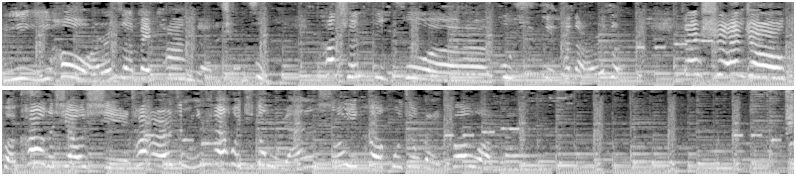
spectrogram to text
离异后儿子被判给了前夫，他全力以赴不可靠的消息，他儿子明天会去动物园，所以客户就委托我们。”天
